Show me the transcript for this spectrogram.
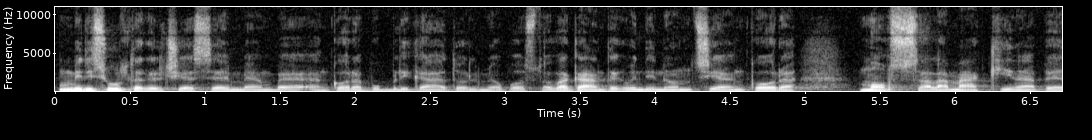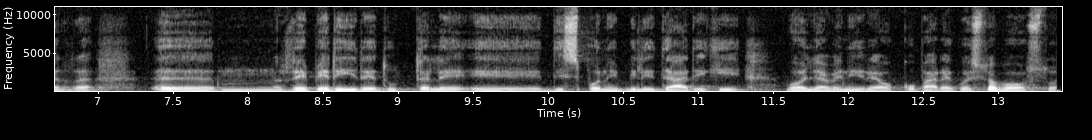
Mi risulta che il CSM abbia ancora pubblicato il mio posto vacante, quindi non si è ancora mossa la macchina per ehm, reperire tutte le eh, disponibilità di chi voglia venire a occupare questo posto.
